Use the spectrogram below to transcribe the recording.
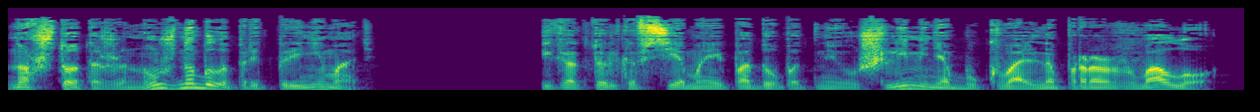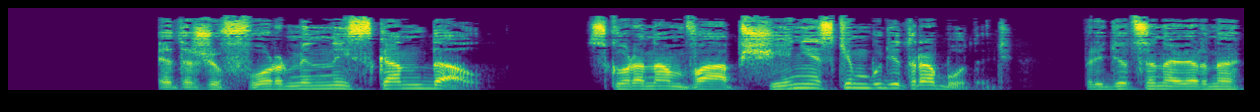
Но что-то же нужно было предпринимать. И как только все мои подопытные ушли, меня буквально прорвало. Это же форменный скандал. Скоро нам вообще не с кем будет работать. Придется, наверное,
